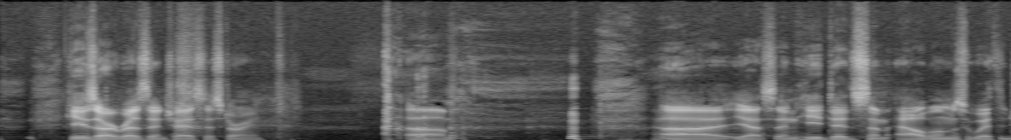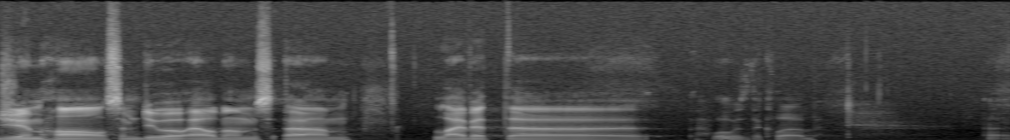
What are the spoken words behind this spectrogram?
He's our resident jazz historian. Um, uh, yes, and he did some albums with Jim Hall, some duo albums, um, live at the what was the club? Uh,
